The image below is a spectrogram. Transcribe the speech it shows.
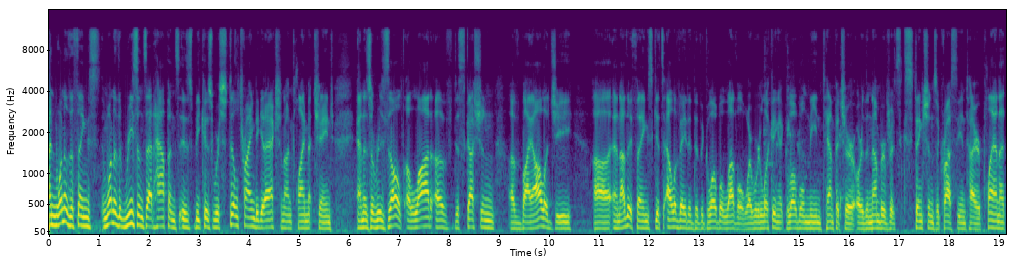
And one of the things, and one of the reasons that happens is because we're still trying to get action on climate change. And as a result, a lot of discussion of biology uh, and other things gets elevated to the global level where we're looking at global mean temperature or the number of extinctions across the entire planet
